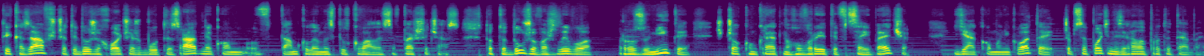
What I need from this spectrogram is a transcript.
ти казав, що ти дуже хочеш бути зрадником там, коли ми спілкувалися в перший час. Тобто дуже важливо розуміти, що конкретно говорити в цей вечір, як комунікувати, щоб це потім не зіграло проти тебе.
